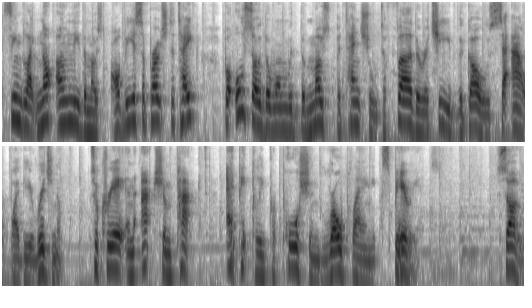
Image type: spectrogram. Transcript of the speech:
seemed like not only the most obvious approach to take, but also the one with the most potential to further achieve the goals set out by the original, to create an action packed, epically proportioned role playing experience. So,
